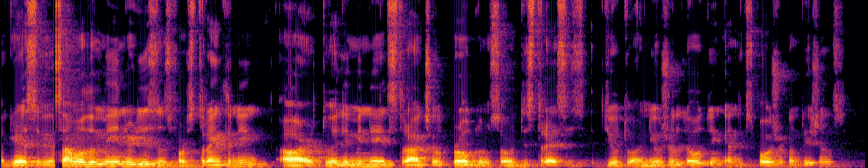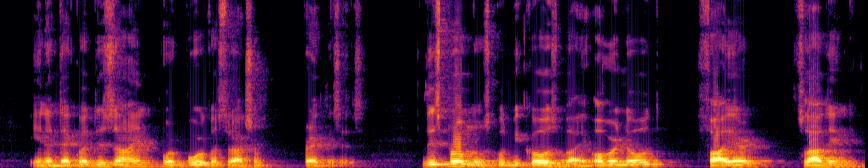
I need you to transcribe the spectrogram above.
aggressive. Some of the main reasons for strengthening are to eliminate structural problems or distresses due to unusual loading and exposure conditions, inadequate design, or poor construction practices. These problems could be caused by overload, fire, flooding,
